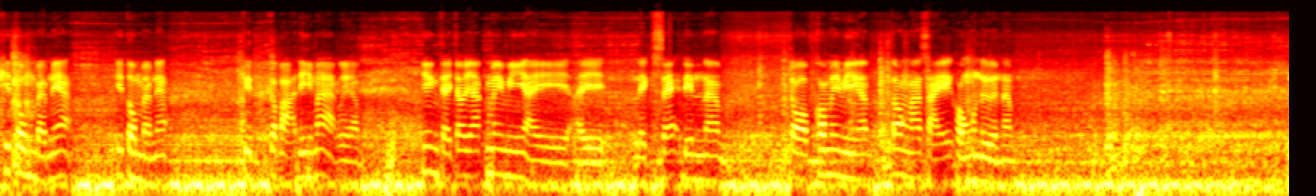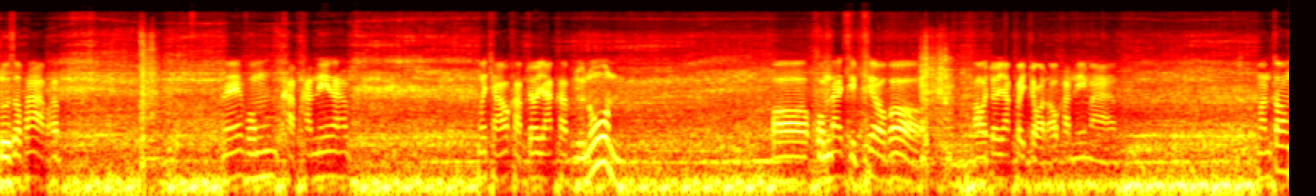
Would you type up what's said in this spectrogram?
ขี้ตมแบบเนี้ยขี้ตมแบบเนี้ยติดกระบะดีมากเลยครับ ยิ่งแต่เจ้ายักษ์ไม่มีไอไอเหล็กแซะดินนะครับ จอบก็ไม่มีครับต้องอาศัยของคนอื่นครับ ดูสภาพครับนี่ผมขับคันนี้นะครับ เมื่อเช้าขับเจ้ายักษ์ครับอยู่นู่น พอผมได้สิบเที่ยวก็เอาเจ้ายักษ์ไปจอดเอาคันนี้มาครับมันต้อง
